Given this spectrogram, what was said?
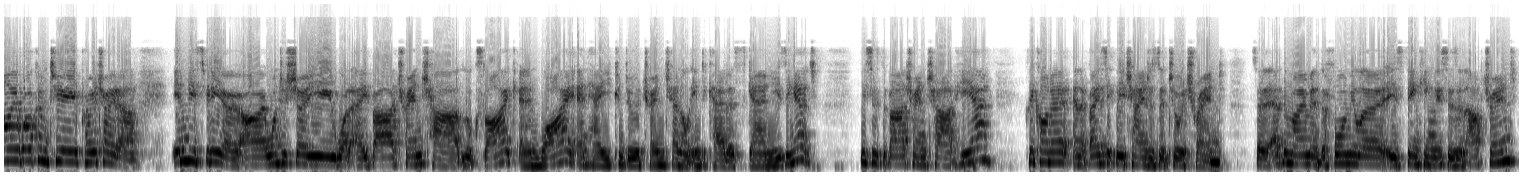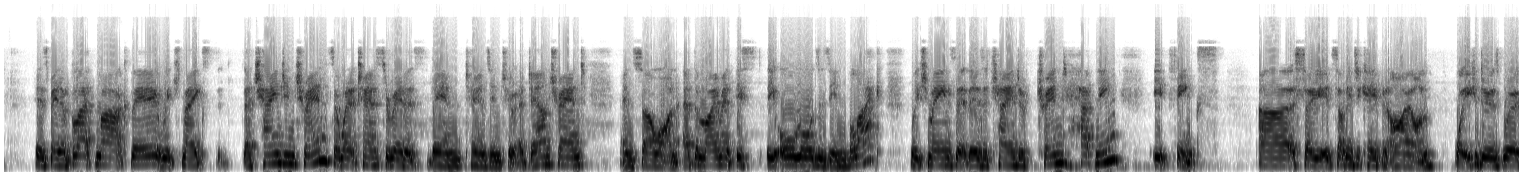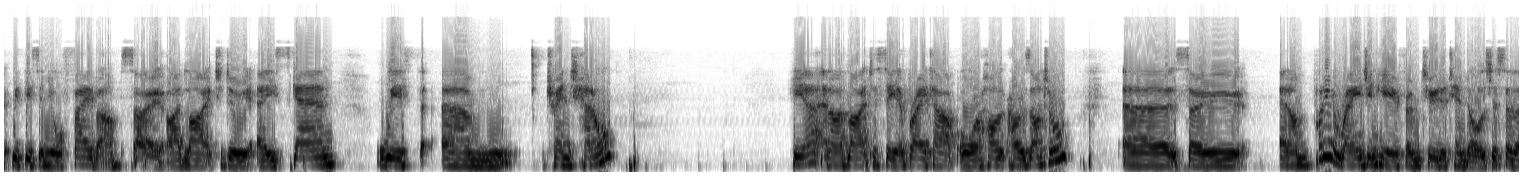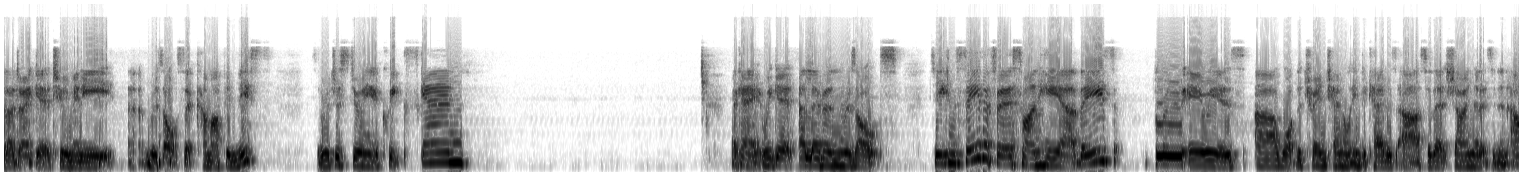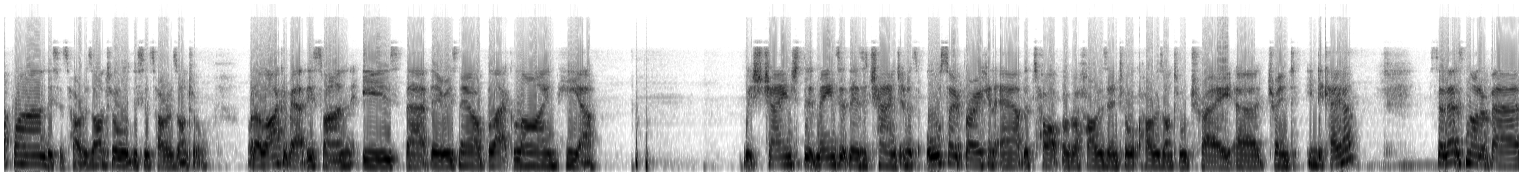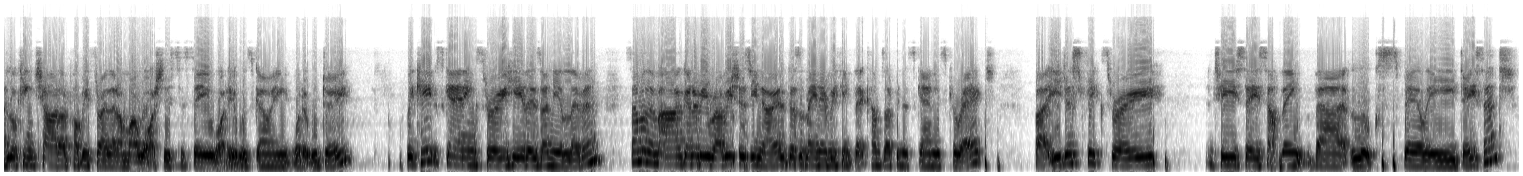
Hi, welcome to ProTrader. In this video, I want to show you what a bar trend chart looks like and why and how you can do a trend channel indicator scan using it. This is the bar trend chart here. Click on it and it basically changes it to a trend. So at the moment, the formula is thinking this is an uptrend. There's been a black mark there, which makes a change in trend. So when it turns to red, it then turns into a downtrend and so on. At the moment, this the All Ords is in black, which means that there's a change of trend happening. It thinks. Uh, so it's something to keep an eye on. What you can do is work with this in your favour. So I'd like to do a scan with um, trend channel here, and I'd like to see a breakup or a horizontal. Uh, so and I'm putting a range in here from two to ten dollars just so that I don't get too many uh, results that come up in this. So we're just doing a quick scan. Okay, we get 11 results. So you can see the first one here. These blue areas are what the trend channel indicators are. So that's showing that it's in an up one, this is horizontal, this is horizontal. What I like about this one is that there is now a black line here which change that means that there's a change. And it's also broken out the top of a horizontal horizontal tray uh, trend indicator. So that's not a bad looking chart. I'd probably throw that on my watch list to see what it was going what it would do. We keep scanning through here. There's only 11 some of them are going to be rubbish as you know. It doesn't mean everything that comes up in the scan is correct but you just flick through until you see something that looks fairly decent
